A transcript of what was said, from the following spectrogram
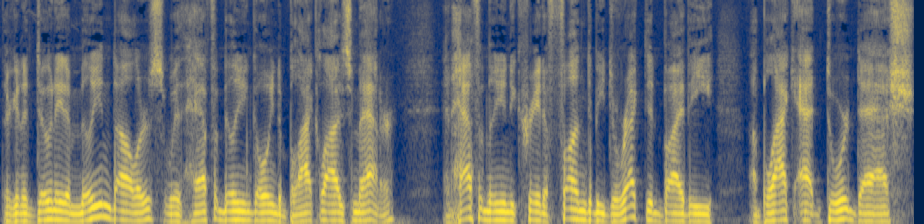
They're going to donate a million dollars, with half a million going to Black Lives Matter and half a million to create a fund to be directed by the uh, Black at DoorDash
